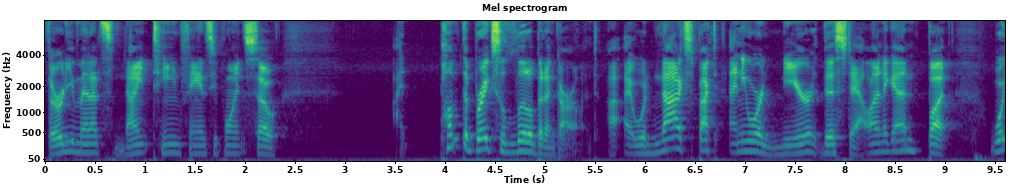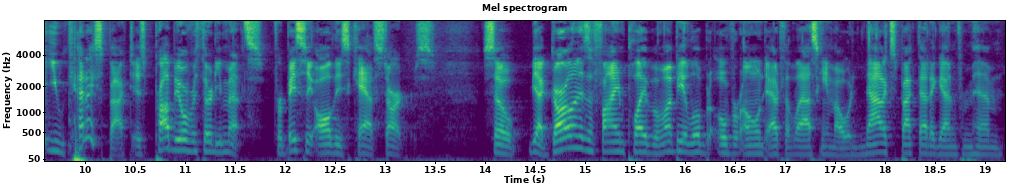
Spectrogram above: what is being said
30 minutes, 19 fancy points. So I pumped the brakes a little bit on Garland. I, would not expect anywhere near this stat line again, but what you can expect is probably over 30 minutes for basically all these Cavs starters. So yeah, Garland is a fine play, but might be a little bit overowned after the last game. I would not expect that again from him.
